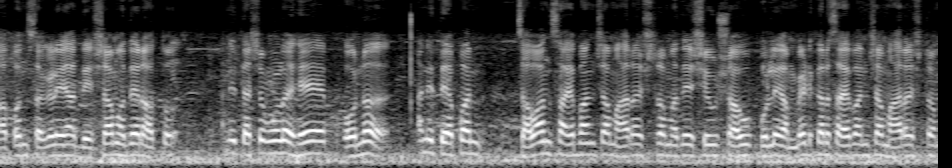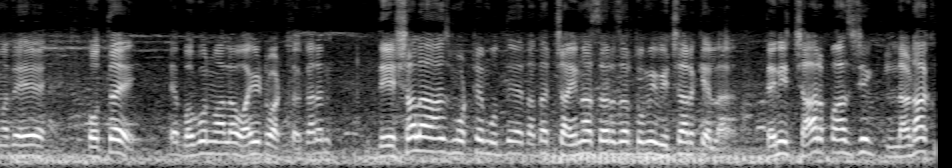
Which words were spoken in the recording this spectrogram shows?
आपण सगळे या देशामध्ये राहतो. आणि त्याच्यामुळं हे होणं आणि ते पण चव्हाण साहेबांच्या महाराष्ट्रामध्ये शिवशाहू फुले आंबेडकर साहेबांच्या महाराष्ट्रामध्ये हे होतंय. ते बघून मला वाईट वाटतं. कारण देशाला आज मोठे मुद्दे आहेत. आता चायना सर जर तुम्ही विचार केला त्यांनी चार पाच जी लडाख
